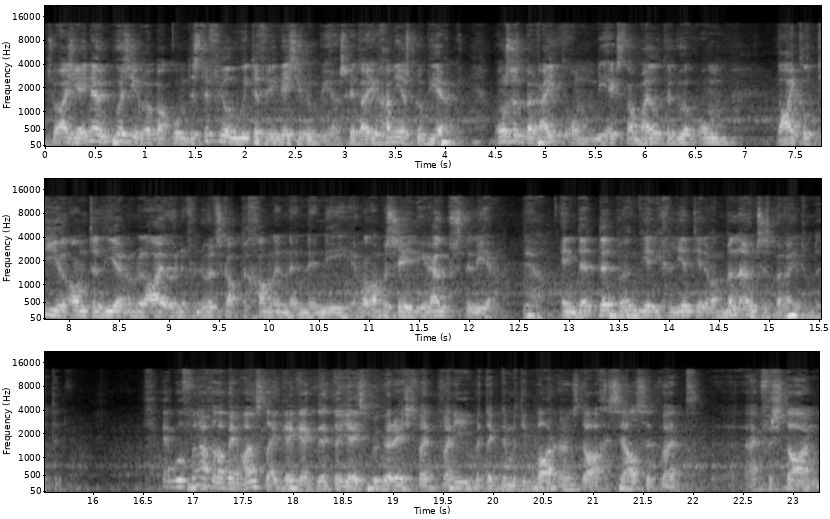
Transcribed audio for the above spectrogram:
So as jy nou in Oos-Europa kom, dis te veel moeite vir die Wes-Europeërs. Weet jy, jy gaan nie eens probeer nie. Ons is bereid om die ekstra myl te loop om daai kultuur aan te leer en met daai ouene vennootskap te gaan en en en die ek wil amper sê die ropes te leer. Ja. En dit dit bring weer die geleenthede want min ouens is bereid om dit te doen. Ja, ek wil vinnig daarby aansluit. Kyk, ek dink nou jy's Boekarest wat wat die wat ek nou met die paar ouens daar gesels het wat eh, ek verstaan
